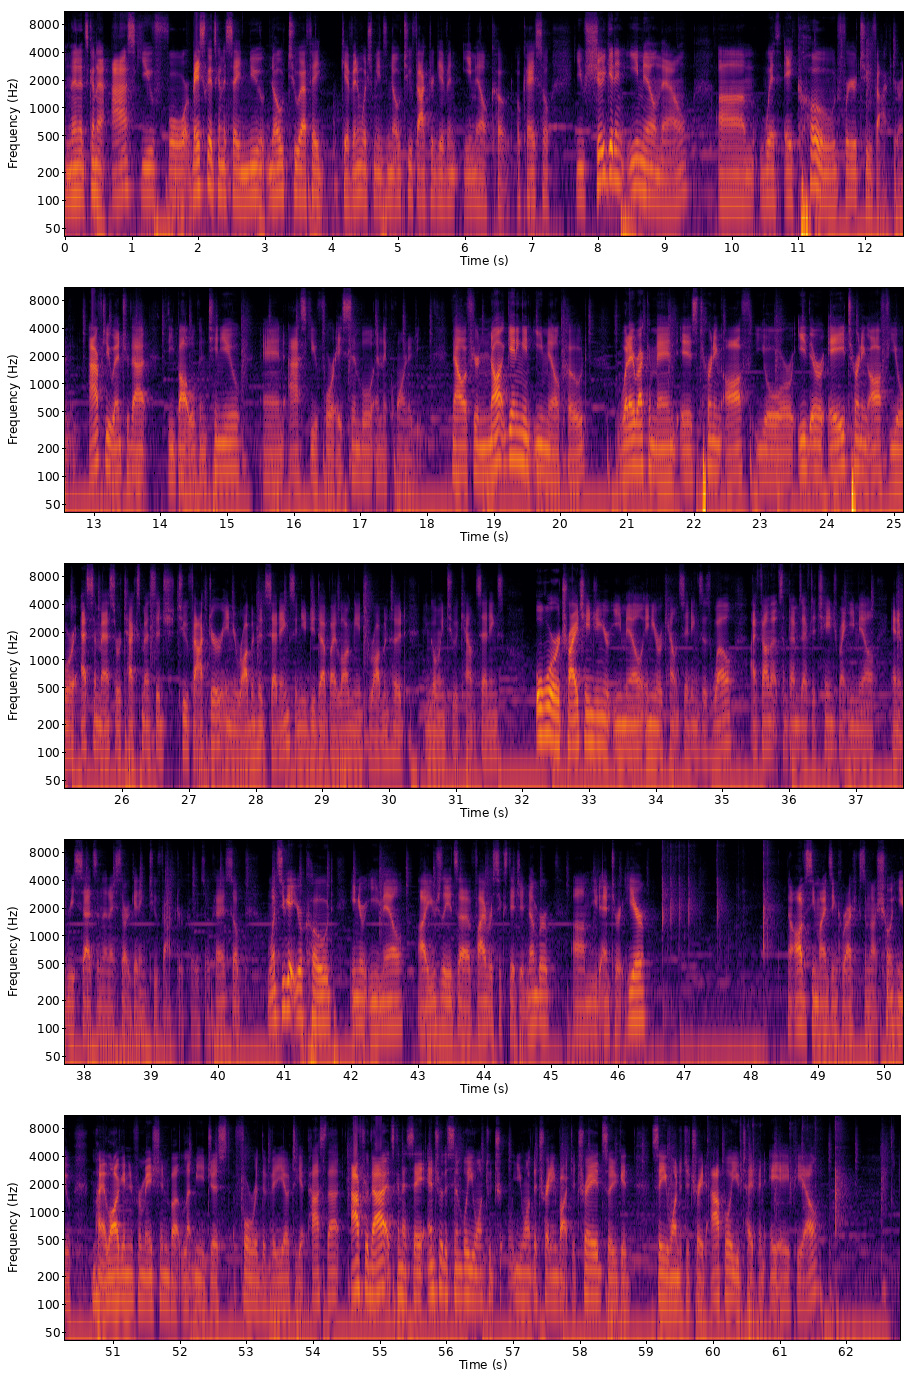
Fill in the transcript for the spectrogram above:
And then it's gonna ask you for, basically it's gonna say new, no 2FA given, which means no two-factor given email code, okay? So you should get an email now um, with a code for your two-factor. And after you enter that, the bot will continue and ask you for a symbol and the quantity. Now, if you're not getting an email code, what I recommend is turning off your either a turning off your SMS or text message two factor in your Robinhood settings, and you do that by logging into Robinhood and going to account settings, or try changing your email in your account settings as well. I found that sometimes I have to change my email and it resets, and then I start getting two factor codes. Okay, so once you get your code in your email, uh, usually it's a five or six digit number, um, you'd enter it here now, obviously mine's incorrect because I'm not showing you my login information, but let me just forward the video to get past that. After that, it's gonna say enter the symbol you want to you want the trading bot to trade. So you could say you wanted to trade Apple, you type in AAPL,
